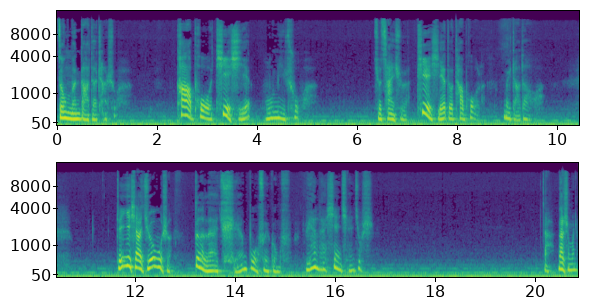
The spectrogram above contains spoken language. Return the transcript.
宗门大德常说：“踏破铁鞋无觅处啊！”去参学，铁鞋都踏破了，没找到啊！这一下觉悟说：“得来全不费功夫，原来现前就是。”啊，那什么呢？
